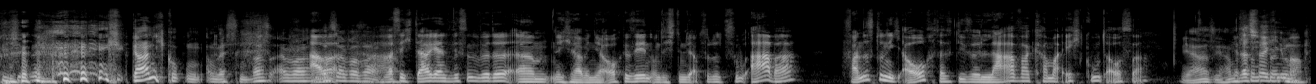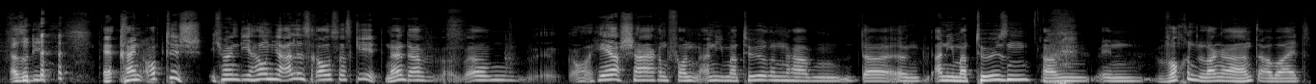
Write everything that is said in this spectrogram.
Gar nicht gucken am besten. Lass einfach, Aber lass einfach sein. was ich da gern wissen würde, ähm, ich habe ihn ja auch gesehen und ich stimme dir absolut zu, aber fandest du nicht auch, dass diese Lavakammer echt gut aussah? Ja, sie haben Ja, das schon höre ich immer. Also die äh, rein optisch. Ich meine, die hauen ja alles raus, was geht. Ne, da ähm, Heerscharen von Animateuren haben da irgendwie Animateusen haben in wochenlanger Handarbeit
